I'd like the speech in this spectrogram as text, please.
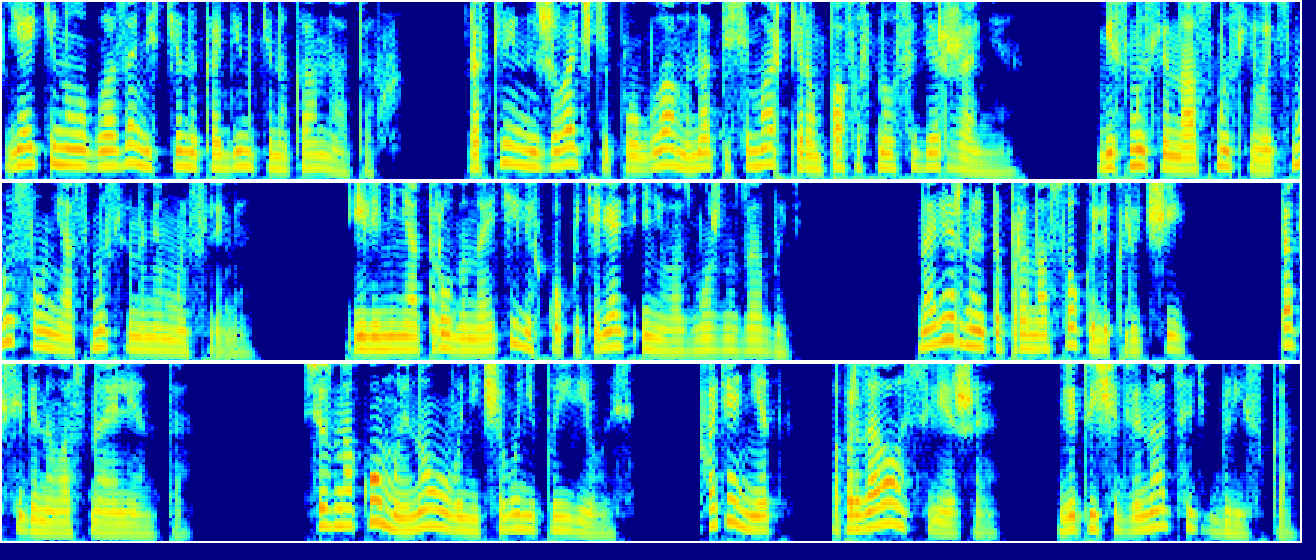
Я окинула глазами стены кабинки на канатах. Расклеенные жвачки по углам и надписи маркером пафосного содержания. Бессмысленно осмысливать смысл неосмысленными мыслями. Или меня трудно найти, легко потерять и невозможно забыть. Наверное, это про носок или ключи. Так себе новостная лента. Все знакомое, и нового ничего не появилось. Хотя нет, образовалось свежее. 2012 близко.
